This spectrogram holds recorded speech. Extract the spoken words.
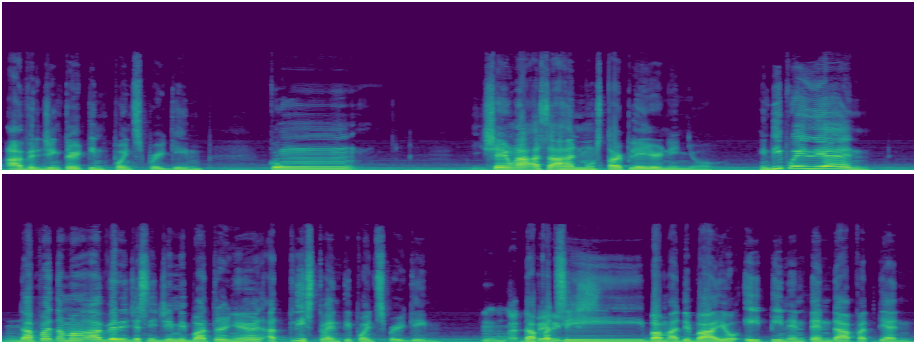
averaging 13 points per game. Kung siya yung aasahan mong star player ninyo, hindi pwede yan. Hmm. Dapat ang mga averages ni Jimmy Butler ngayon, at least 20 points per game. Mm, at Dapat si. Bam Adebayo, 18 and 10 dapat yan.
